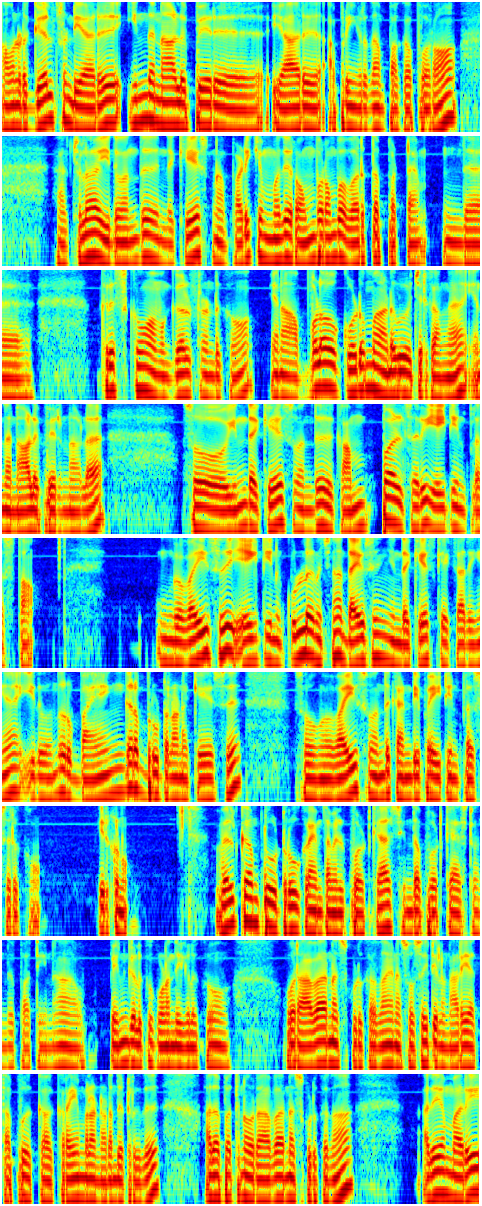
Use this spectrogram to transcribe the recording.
அவனோட கேர்ள் ஃப்ரெண்ட் யார்? இந்த நாலு பேர் யார்? அப்படிங்கிறதான் பார்க்க போகிறோம் ஆக்சுவலாக இது வந்து இந்த கேஸ் நான் படிக்கும் போதே ரொம்ப ரொம்ப வருத்தப்பட்டேன். இந்த கிறிஸ்க்கும் அவன் கேர்ள் ஃப்ரெண்டுக்கும் ஏன்னா அவ்வளோ கொடுமை அனுபவிச்சிருக்காங்க இந்த நாலு பேர்னால. ஸோ இந்த கேஸ் வந்து கம்பல்சரி எயிட்டீன் ப்ளஸ் தான். உங்கள் வயசு எயிட்டீனுக்குள்ளே இருந்துச்சுன்னா தயவு செஞ்சு இந்த கேஸ் கேட்காதீங்க. இது வந்து ஒரு பயங்கர ப்ரூட்டலான கேஸு ஸோ உங்கள் வயசு வந்து கண்டிப்பாக எயிட்டீன் ப்ளஸ் இருக்கும். இருக்கணும். Welcome to true crime Tamil podcast இந்த போட்காஸ்ட் வந்து பார்த்திங்கன்னா பெண்களுக்கும் குழந்தைகளுக்கும் ஒரு அவேர்னஸ் கொடுக்க தான் ஏன்னா சொசைட்டியில் நிறைய தப்பு க க்ரைம்லாம் நடந்துகிட்ருக்குது அதை பற்றின ஒரு அவேர்னஸ் கொடுக்க தான் அதே மாதிரி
